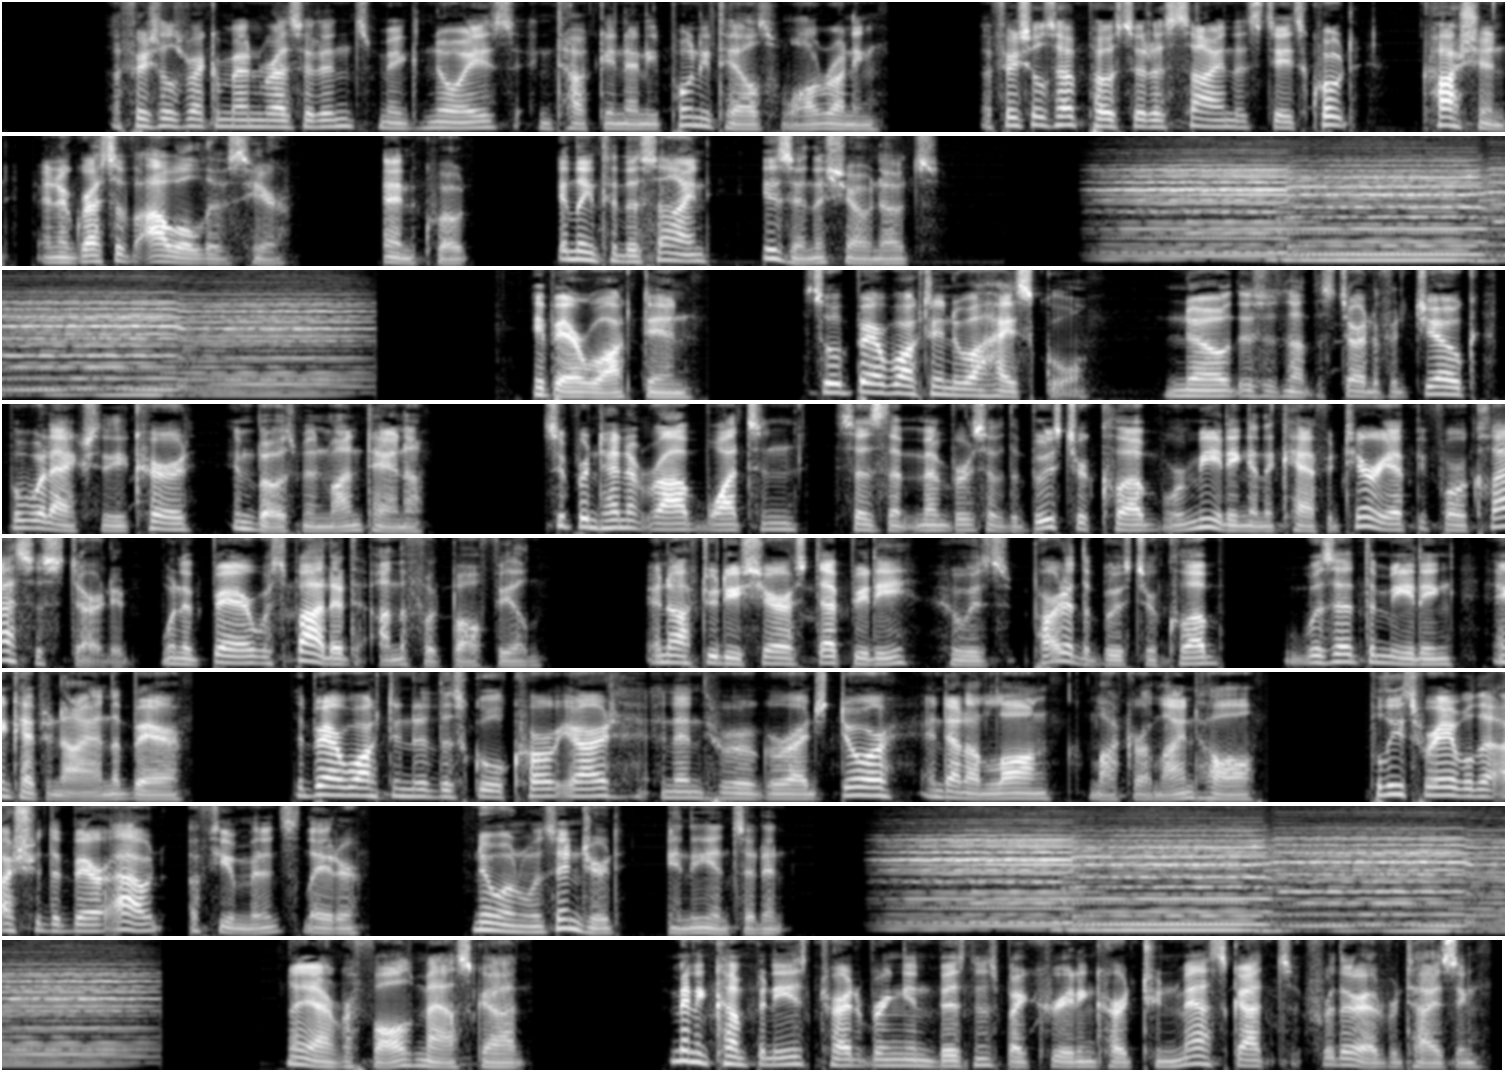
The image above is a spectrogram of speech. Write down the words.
Officials recommend residents make noise and tuck in any ponytails while running. Officials have posted a sign that states, quote, Caution, an aggressive owl lives here. End quote. A link to the sign is in the show notes. A bear walked in. So a bear walked into a high school. No, this is not the start of a joke, but what actually occurred in Bozeman, Montana. Superintendent Rob Watson says that members of the Booster Club were meeting in the cafeteria before classes started when a bear was spotted on the football field. An off duty sheriff's deputy, who is part of the Booster Club, was at the meeting and kept an eye on the bear. The bear walked into the school courtyard and then through a garage door and down a long, locker lined hall. Police were able to usher the bear out a few minutes later. No one was injured in the incident. Niagara Falls mascot. Many companies try to bring in business by creating cartoon mascots for their advertising.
